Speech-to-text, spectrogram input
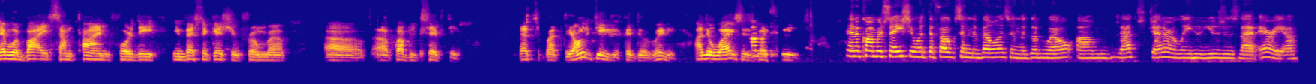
that would buy some time for the investigation from uh, uh, uh, public safety. That's but the only thing you could do, really. Otherwise, it's going to be, And a conversation with the folks in the villas and the Goodwill, um, that's generally who uses that area.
